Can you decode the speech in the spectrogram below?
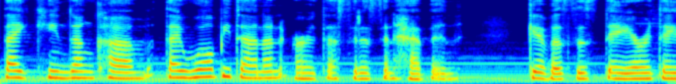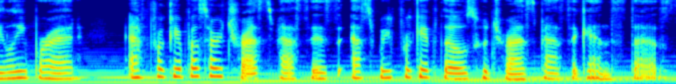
Thy kingdom come, thy will be done on earth as it is in heaven. Give us this day our daily bread, and forgive us our trespasses as we forgive those who trespass against us.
